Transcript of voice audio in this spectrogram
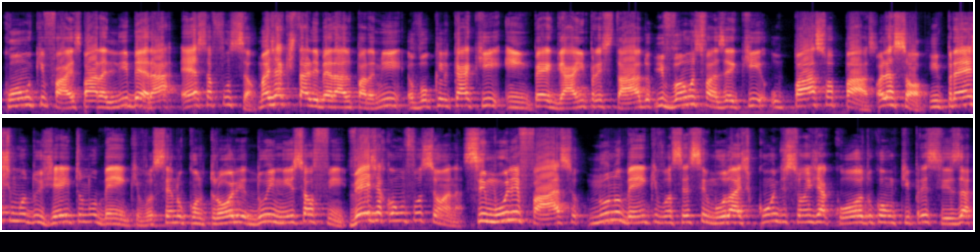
como que faz para liberar essa função. Mas já que está liberado para mim, eu vou clicar aqui em pegar emprestado e vamos fazer aqui o passo a passo. Olha só, empréstimo do jeito Nubank, você no controle do início ao fim. Veja como funciona. Simule fácil. No Nubank você simula as condições de acordo com o que precisa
